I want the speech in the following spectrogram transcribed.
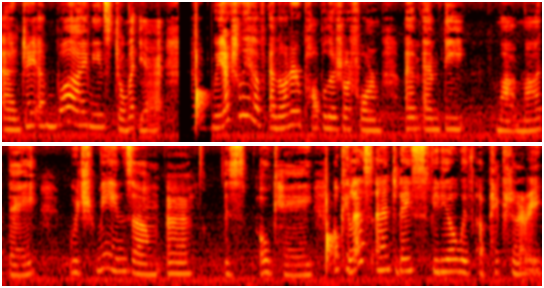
and JMY means 做乜嘢 we actually have another popular short form, MMD, Mama Day, which means um, uh, is okay. Okay, let's end today's video with a Pictionary.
